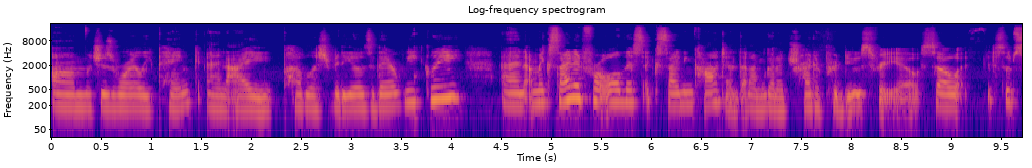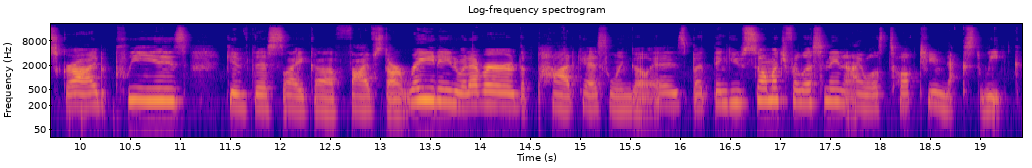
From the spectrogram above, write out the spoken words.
um, which is Royally Pink, and I publish videos there weekly. And I'm excited for all this exciting content that I'm gonna try to produce for you. So subscribe, please. Give this like a five star rating, whatever the podcast lingo is. But thank you so much for listening, and I will talk to you next week.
